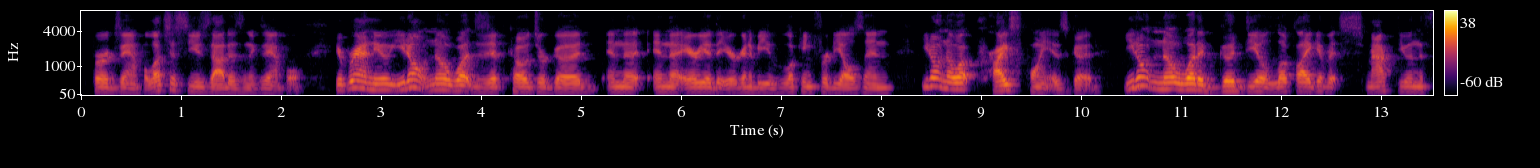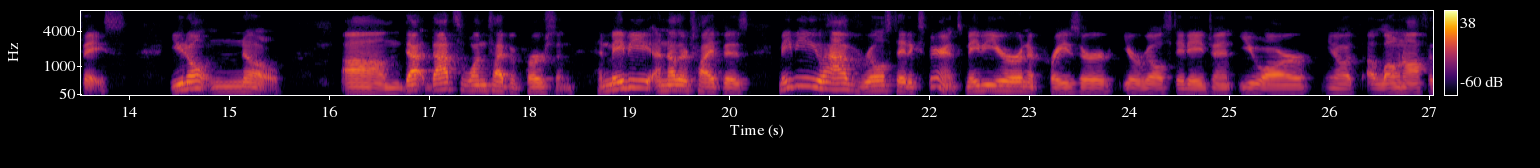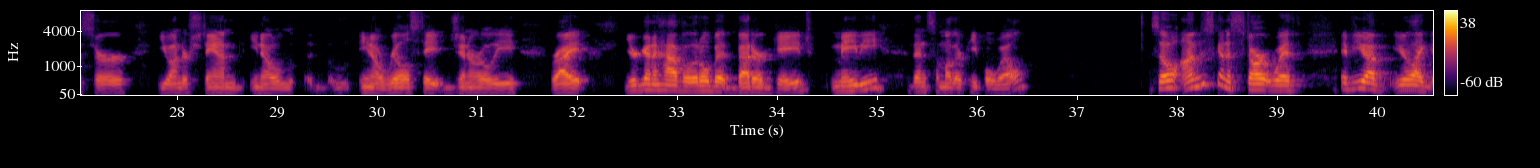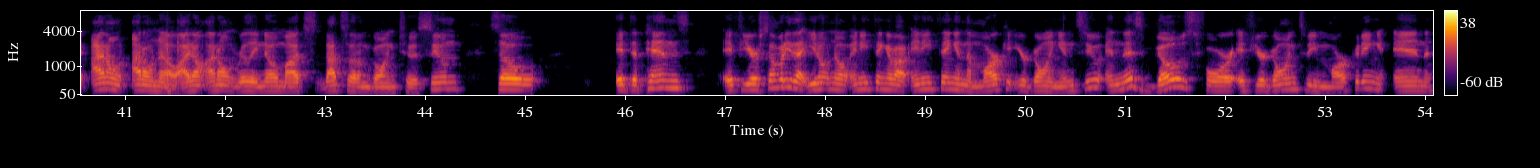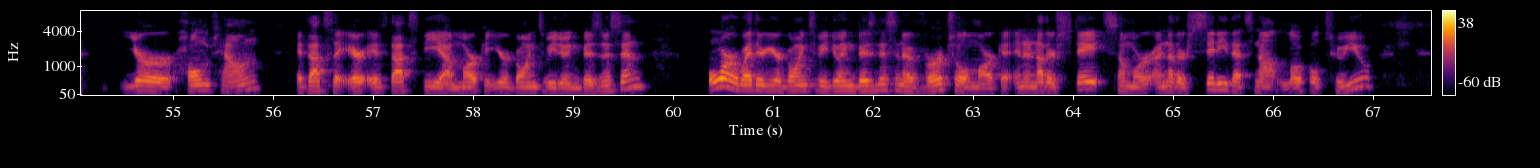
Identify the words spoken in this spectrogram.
for example. Let's just use that as an example. You're brand new, you don't know what zip codes are good in the in the area that you're going to be looking for deals in. You don't know what price point is good. You don't know what a good deal look like if it smacked you in the face. You don't know. Um, that that's one type of person. And maybe another type is maybe you have real estate experience. Maybe you're an appraiser, you're a real estate agent, you are, you know, a, loan officer, you understand, you know, you know, real estate generally, right? You're going to have a little bit better gauge maybe than some other people will. So I'm just going to start with if you have you're like I don't I don't know. I don't I don't really know much. That's what I'm going to assume. So it depends if you're somebody that you don't know anything about anything in the market you're going into, and this goes for if you're going to be marketing in your hometown, if that's the if that's the uh, market you're going to be doing business in, or whether you're going to be doing business in a virtual market in another state, somewhere, another city that's not local to you.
